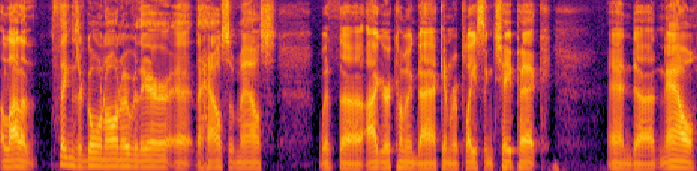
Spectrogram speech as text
a lot of things are going on over there at the House of Mouse with uh, Iger coming back and replacing Chapek, and now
